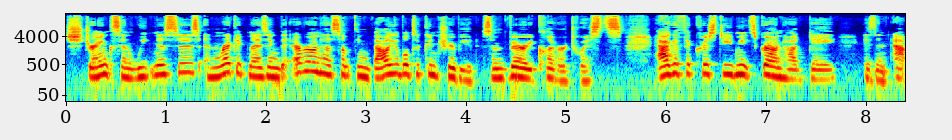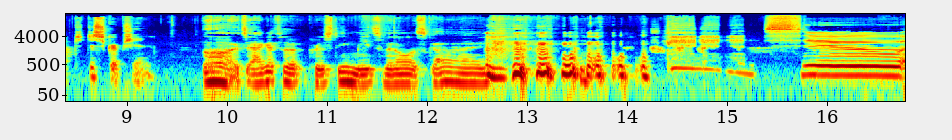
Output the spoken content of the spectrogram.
strengths and weaknesses, and recognizing that everyone has something valuable to contribute. Some very clever twists. Agatha Christie meets Groundhog Day is an apt description. Oh, it's Agatha Christie meets Vanilla Sky. so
